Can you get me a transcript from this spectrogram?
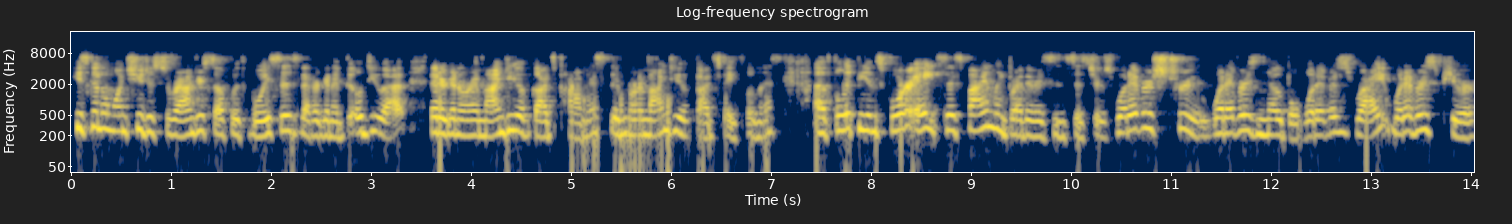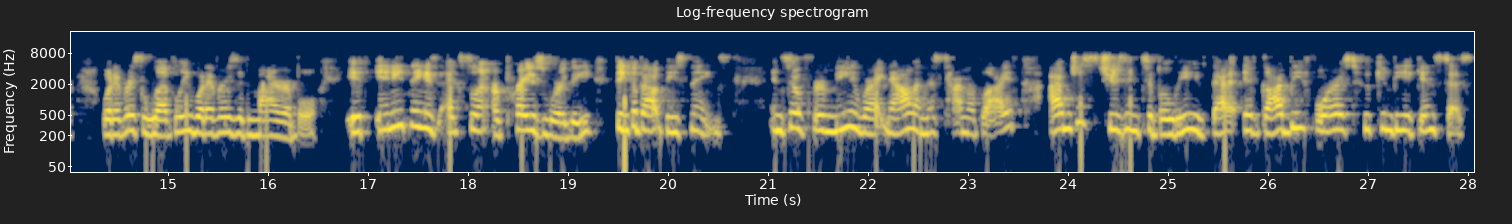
He's going to want you to surround yourself with voices that are going to build you up, that are going to remind you of God's promise, that remind you of God's faithfulness. Uh, Philippians 4 8 says, Finally, brothers and sisters, whatever is true, whatever is noble, whatever is right, whatever is pure, whatever is lovely, whatever is admirable, if anything is excellent or praiseworthy, think about these things. And so for me right now in this time of life, I'm just choosing to believe that if God be for us, who can be against us?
